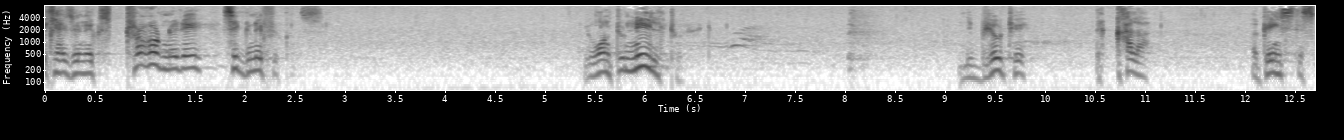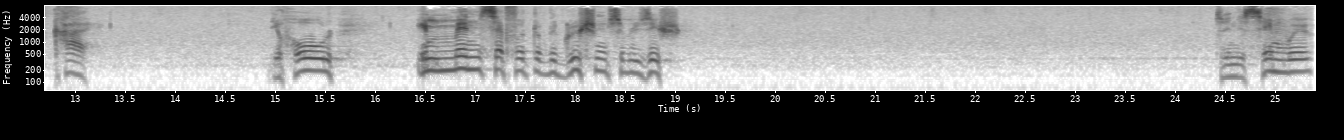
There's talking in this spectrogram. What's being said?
it has an extraordinary significance. You want to kneel to it. The beauty, the color against the sky, the whole immense effort of the Grecian civilization. So, in the same way,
